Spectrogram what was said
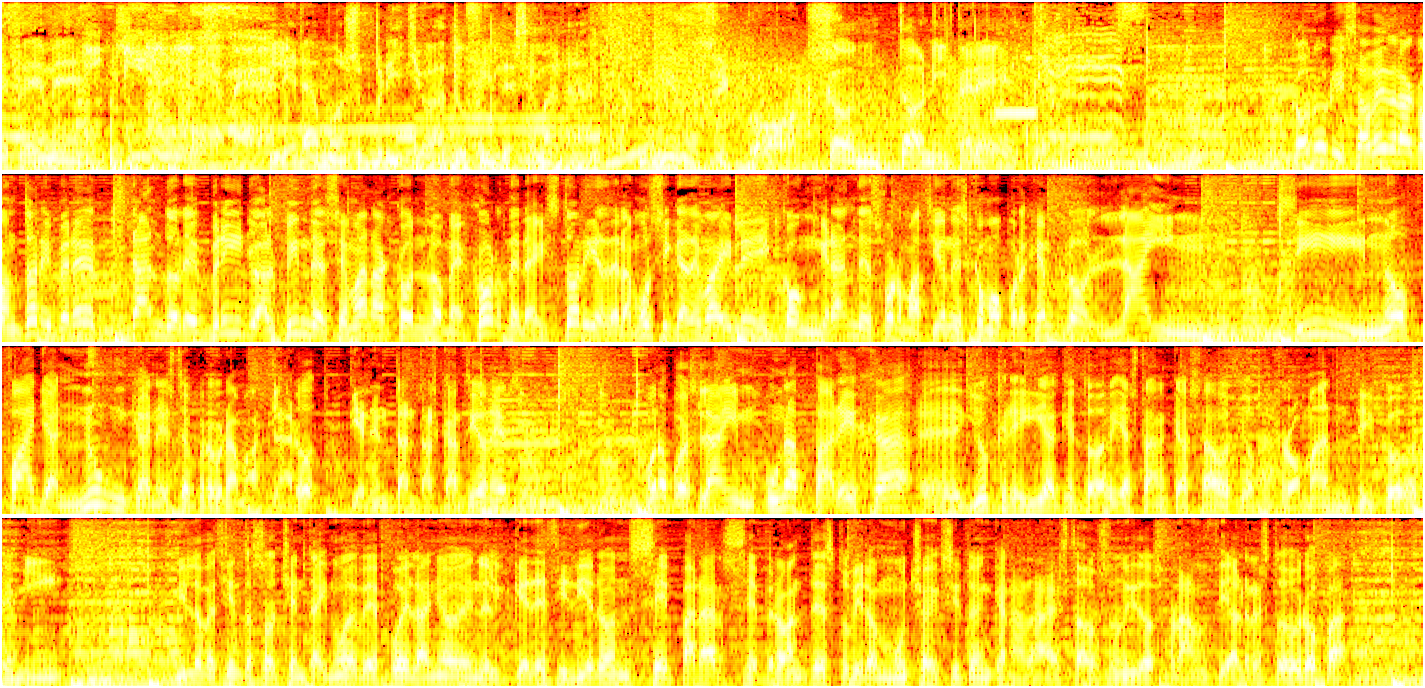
FM le damos brillo a tu fin de semana. Music Box con Tony Pérez. Con Uri Saavedra, con Tony Pérez, dándole brillo al fin de semana con lo mejor de la historia de la música de baile y con grandes formaciones como por ejemplo Lime. Sí, no fallan nunca en este programa. Claro, tienen tantas canciones. Bueno, pues Lime, una pareja, eh, yo creía que todavía estaban casados, Dios, romántico de mí. 1989 fue el año en el que decidieron separarse, pero antes tuvieron mucho éxito en Canadá, Estados Unidos, Francia, el resto de Europa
